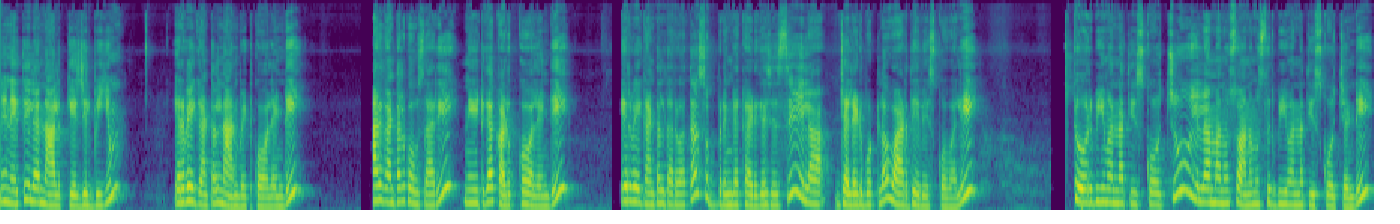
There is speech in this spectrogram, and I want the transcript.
నేనైతే ఇలా నాలుగు కేజీల బియ్యం ఇరవై గంటలు నానబెట్టుకోవాలండి. ఆరు గంటలకు ఒకసారి నీట్గా కడుక్కోవాలండి. ఇరవై గంటల తర్వాత శుభ్రంగా కడిగేసేసి ఇలా జల్లెడ బుట్టలో వాడదే వేసుకోవాలి. స్టోర్ బియ్యం అన్నా తీసుకోవచ్చు ఇలా మనం సోనముసిరి బియ్యం అన్నా తీసుకోవచ్చండి.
